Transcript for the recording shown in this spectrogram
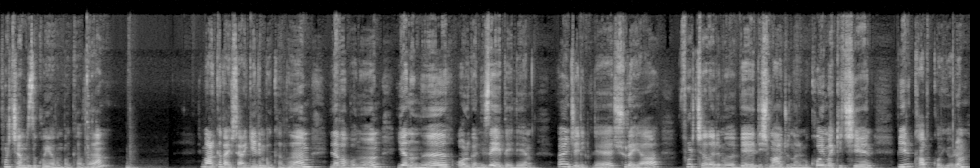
fırçamızı koyalım bakalım. Şimdi arkadaşlar gelin bakalım lavabonun yanını organize edelim. Öncelikle şuraya fırçalarımı ve diş macunlarımı koymak için bir kap koyuyorum.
